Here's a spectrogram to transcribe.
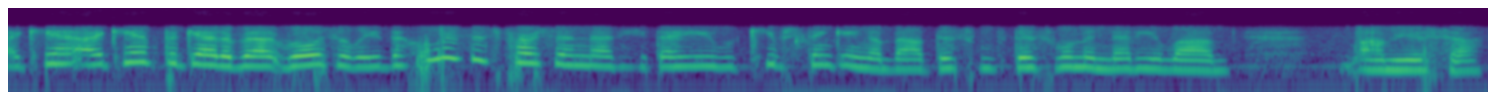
I can't I can't forget about Rosalie. The, who is this person that he, that he keeps thinking about? This this woman that he loved, um, Musa.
